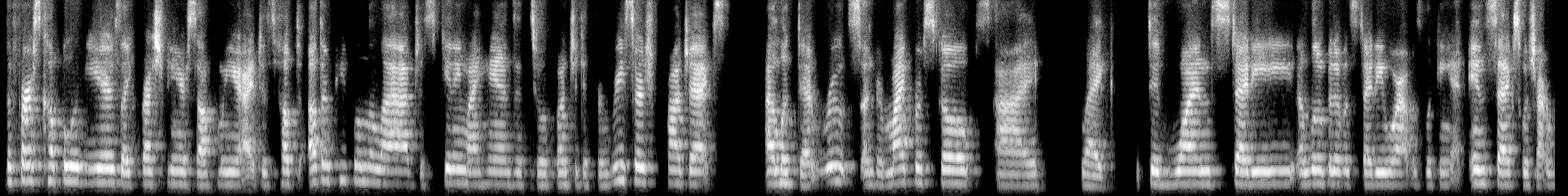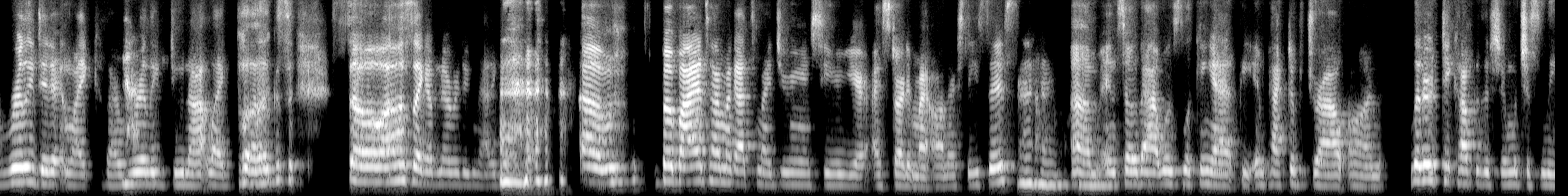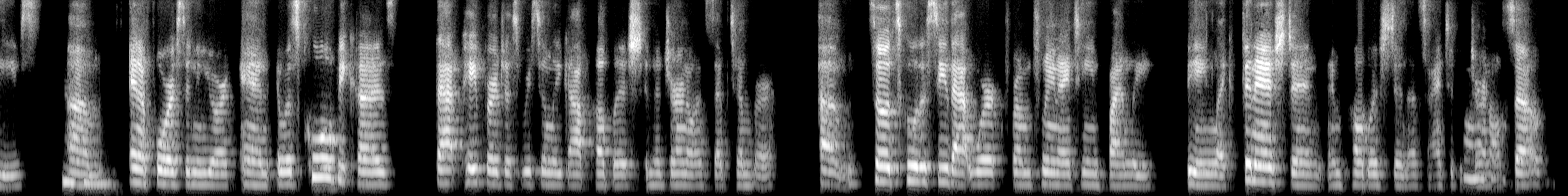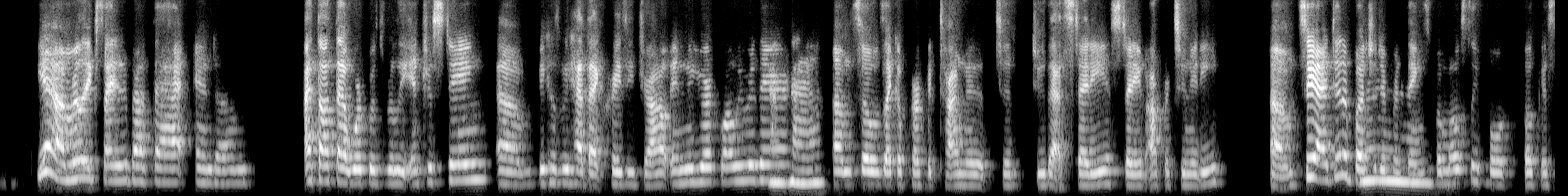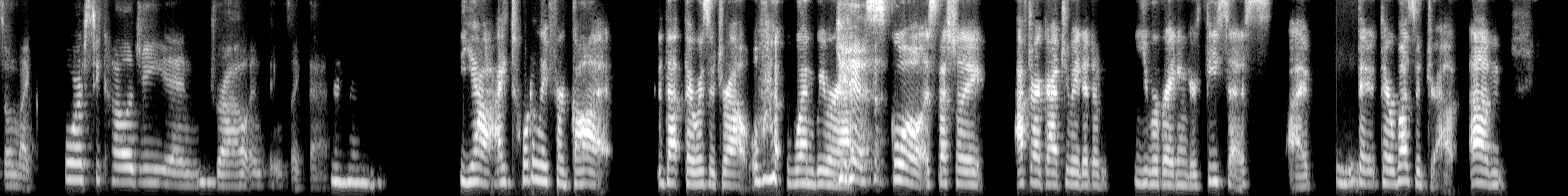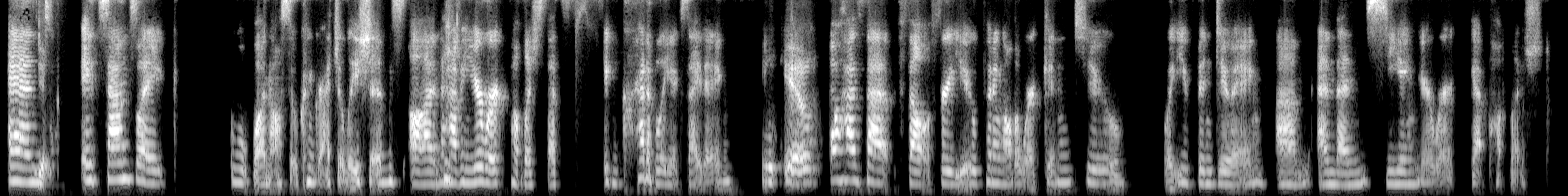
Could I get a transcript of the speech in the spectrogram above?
the first couple of years, like freshman year, sophomore year, I just helped other people in the lab, just getting my hands into a bunch of different research projects. I mm. looked at roots under microscopes. I like did one study, a little bit of a study where I was looking at insects, which I really didn't like because I really do not like bugs. So I was like, I'm never doing that again. um, but by the time I got to my junior and senior year, I started my honors thesis. Mm-hmm. Um, and so that was looking at the impact of drought on litter decomposition, which is leaves, um, mm-hmm. um, in a forest in New York. And it was cool because that paper just recently got published in a journal in September. Um, so it's cool to see that work from 2019 finally being like finished and, and published in a scientific oh. journal. So yeah, I'm really excited about that. And um, I thought that work was really interesting um, because we had that crazy drought in New York while we were there. Mm-hmm. Um, so it was like a perfect time to, to do that study, a study of opportunity. Um, so yeah, I did a bunch mm-hmm. of different things, mm. but mostly fo- focused on like forest ecology and mm-hmm. drought and things like that. Mm-hmm. Yeah, I totally forgot that there was a drought when we were at yeah. school, especially after I graduated and you were writing your thesis. I mm-hmm. there, there was a drought. Um, and yeah. it sounds like well, one also congratulations on having your work published. That's incredibly exciting. Thank you. How has that felt for you putting all the work into what you've been doing um, and then seeing your work get published?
